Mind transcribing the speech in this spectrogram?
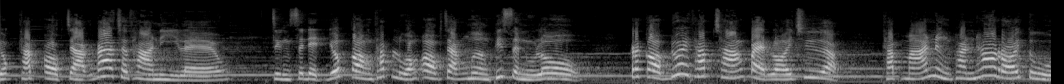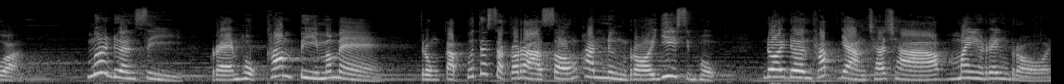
ยกทัพออกจากราชธานีแล้ว จึงเสด็จยกกองทัพหลวงออกจากเมืองพิษณุโลก ประกอบด้วยทัพช้าง 800 เชือก ทัพม้า 1,500 ตัว เมื่อเดือนสี่แรมหกข้ามปีมะแม่ ตรงกับพุทธศักราช 2126 โดยเดินทัพอย่างช้าๆ ไม่เร่งร้อน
